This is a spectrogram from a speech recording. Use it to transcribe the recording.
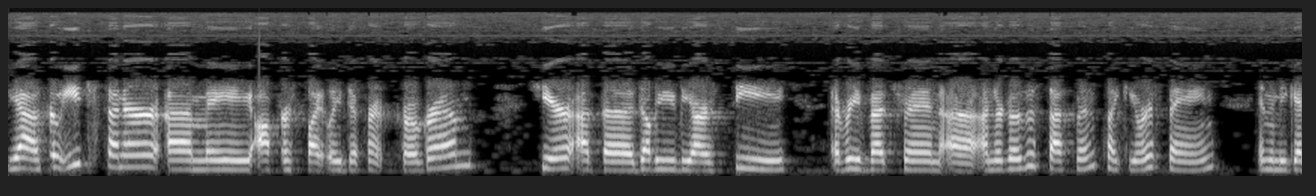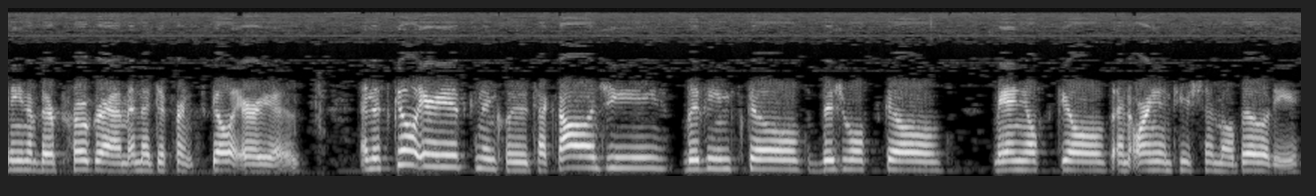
Yeah. So each center uh, may offer slightly different programs. Here at the WBRC, every veteran uh, undergoes assessments, like you were saying, in the beginning of their program in the different skill areas. And the skill areas can include technology, living skills, visual skills, manual skills, and orientation and mobility.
